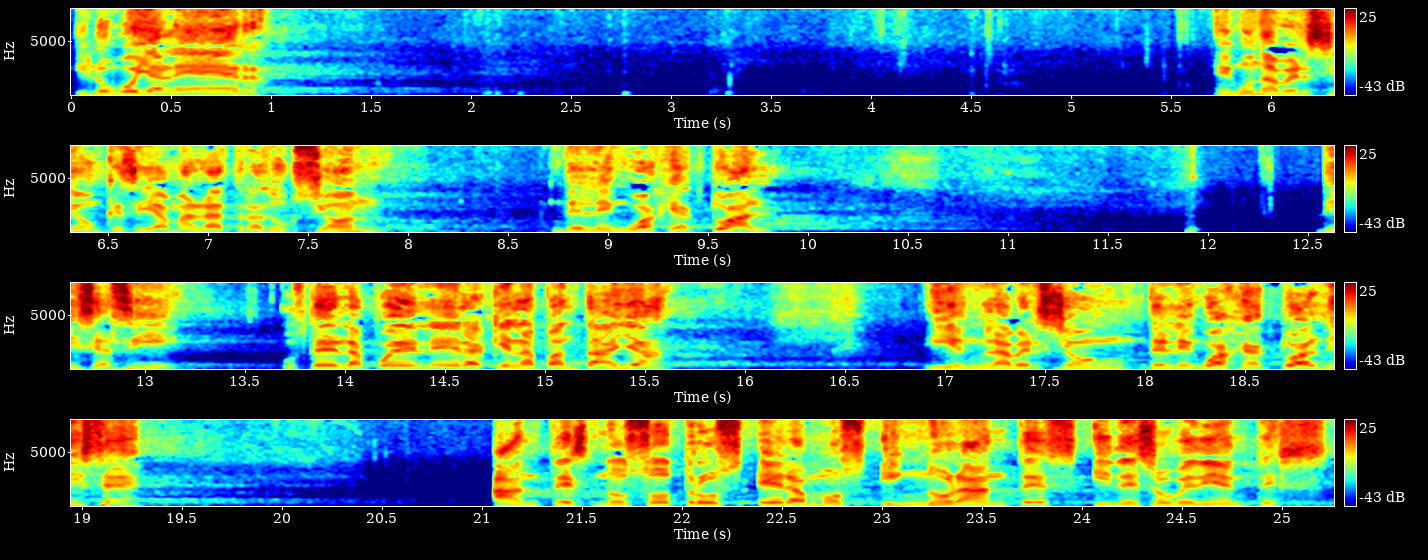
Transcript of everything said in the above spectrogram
Y lo voy a leer en una versión que se llama la traducción del lenguaje actual. Dice así, ustedes la pueden leer aquí en la pantalla y en la versión del lenguaje actual dice, antes nosotros éramos ignorantes y desobedientes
